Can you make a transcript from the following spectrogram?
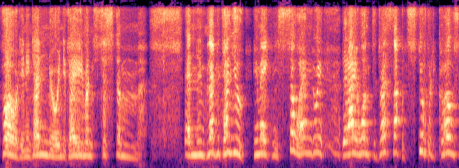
for the Nintendo Entertainment System. And let me tell you, he makes me so angry that I want to dress up in stupid clothes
